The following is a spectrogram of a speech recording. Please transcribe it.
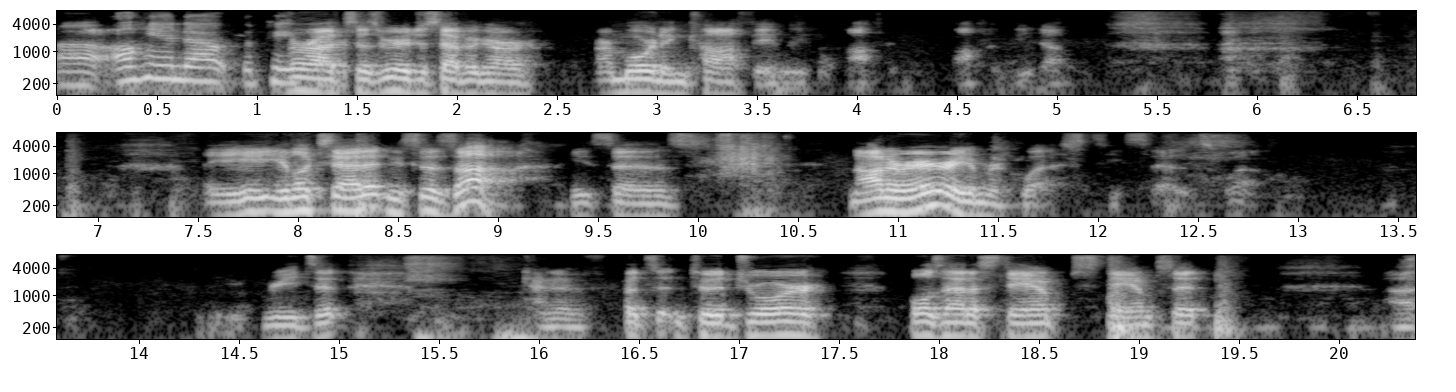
Uh, I'll hand out the paper. Varad says we were just having our, our morning coffee. We often often meet up. He, he looks at it and he says, "Ah," he says, "an honorarium request." He says, "Well," he reads it, kind of puts it into a drawer, pulls out a stamp, stamps it. Uh,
